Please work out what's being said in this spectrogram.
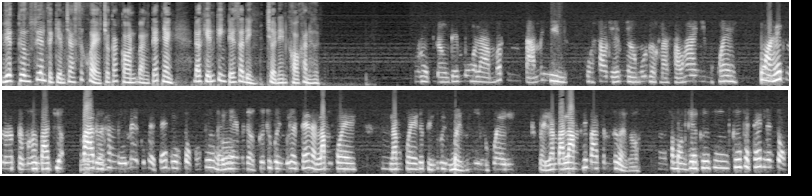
Việc thường xuyên phải kiểm tra sức khỏe cho các con bằng test nhanh đã khiến kinh tế gia đình trở nên khó khăn hơn. Hộp đầu tiên mua là mất 80.000, hộp sau thì em nhờ mua được là 62.000 một que. Ngoài hết tầm hơn 3 triệu. Ba đứa thằng bố mẹ cũng phải test liên tục. Chứ đấy ừ. em bây giờ cứ trung bình mỗi lần test là 5 que. 5 que cứ tính mình 70 nghìn một que đi 75 35 hết 350 rồi. Xong bọn kia cứ cứ phải test liên tục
